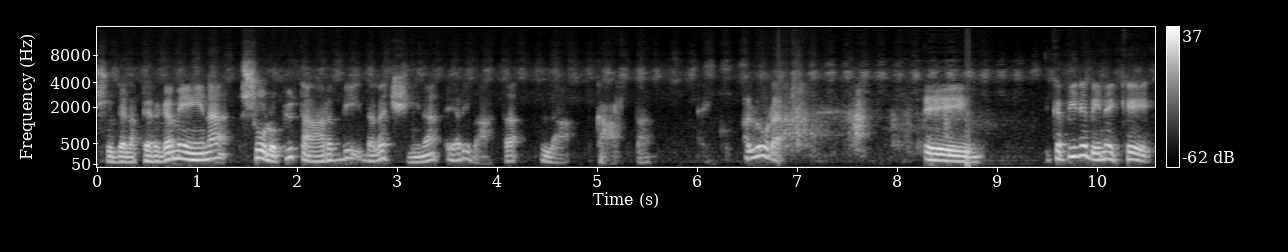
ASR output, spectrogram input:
su della pergamena, solo più tardi dalla Cina è arrivata la carta. Ecco. Allora, eh, capite bene che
